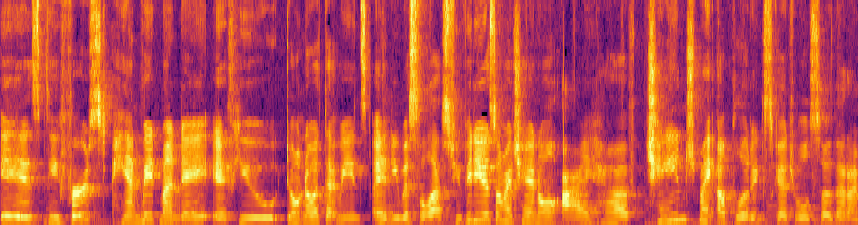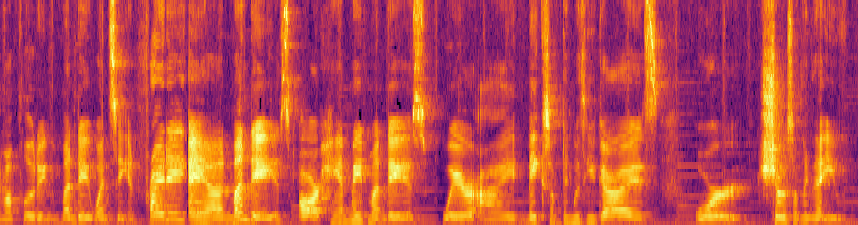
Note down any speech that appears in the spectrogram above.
is the first Handmade Monday. If you don't know what that means and you missed the last few videos on my channel, I have changed my uploading schedule so that I'm uploading Monday, Wednesday, and Friday. And Mondays are Handmade Mondays where I make something with you guys or show something that you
